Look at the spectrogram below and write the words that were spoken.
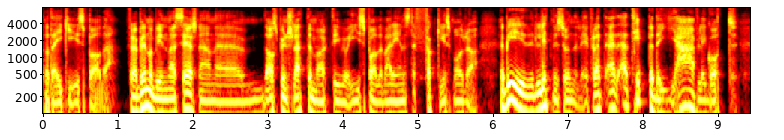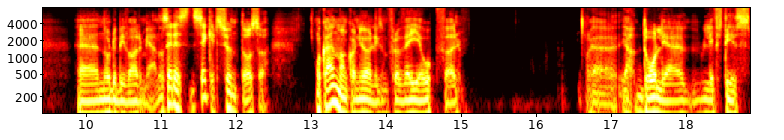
til at jeg ikke isbader. For jeg begynner å bli, når jeg ser sånn Asbjørn Slettemark driver og isbader hver eneste fuckings morgen, jeg blir litt misunnelig, for jeg, jeg, jeg, tipper det jævlig godt uh, når det blir varm igjen. Og så er det sikkert sunt også. Og hva enn man kan gjøre liksom, for å veie opp for uh, ja, dårlige livsstils...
